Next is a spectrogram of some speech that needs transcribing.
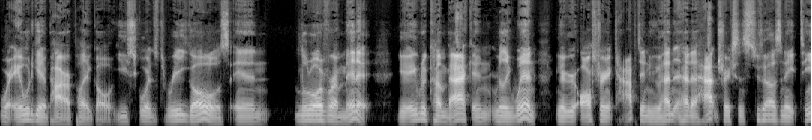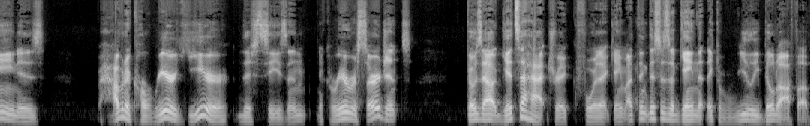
were able to get a power play goal. You scored three goals in a little over a minute. You're able to come back and really win. You know, your alternate captain who hadn't had a hat trick since 2018 is having a career year this season, a career resurgence goes out, gets a hat trick for that game. I think this is a game that they could really build off of.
